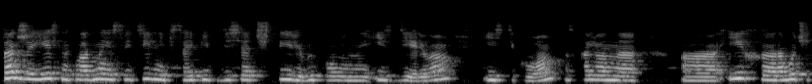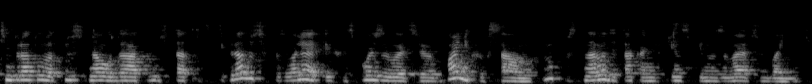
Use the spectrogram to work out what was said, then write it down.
Также есть накладные светильники с IP54, выполненные из дерева и стекло раскаленное, а, их э, рабочая температура от плюс 1 до плюс 130 градусов позволяет их использовать в банях и в саунах. Ну, в простонародье так они, в принципе, называются банники.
